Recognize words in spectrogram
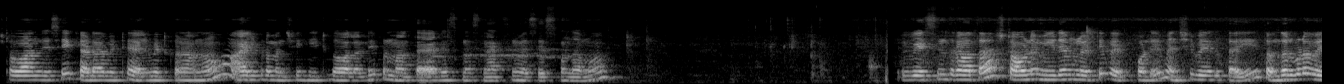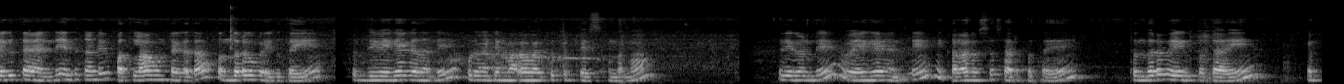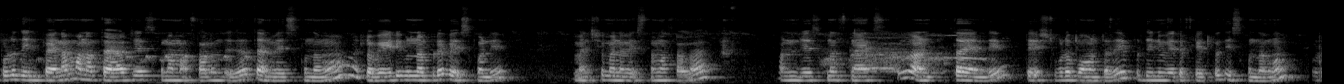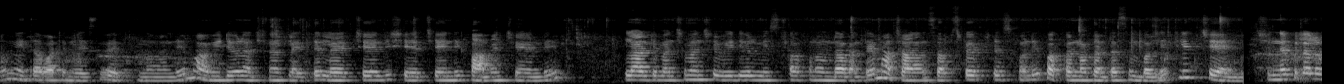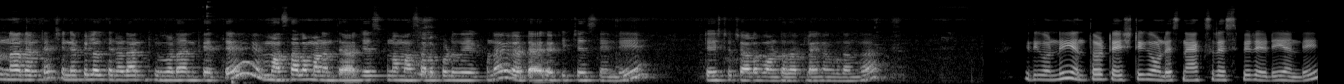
స్టవ్ ఆన్ చేసి కడా పెట్టి ఆయిల్ పెట్టుకున్నాను. ఆయిల్ కూడా మంచిగా హీట్ కావాలండి. ఇప్పుడు మనం తయారు చేసుకున్న స్నాక్స్ని వేసేసుకుందాము. వేసిన తర్వాత స్టవ్ని మీడియంలో పెట్టి వేపుకోండి. మంచిగా వేగుతాయి. తొందర కూడా వేగుతాయండి. ఎందుకంటే పతలాగా ఉంటాయి కదా తొందరగా వేగుతాయి. కొద్ది వేగాయి కదండి. ఇప్పుడు వీటిని మరోవైపు తిప్పేసుకుందాము. ఇదిగోండి వేగాయండి. ఈ కలర్ వస్తే సరిపోతాయి. తొందరగా వేగిపోతాయి. ఇప్పుడు దీనిపైన మనం తయారు చేసుకున్న మసాలా ఉంది కదా దాన్ని వేసుకుందాము. ఇట్లా వేడిగా ఉన్నప్పుడే వేసుకోండి. మంచిగా మనం వేసిన మసాలా. మనం చేసుకున్న స్నాక్స్ అంటుతాయండి. టేస్ట్ కూడా బాగుంటుంది. ఇప్పుడు దీన్ని వేరే ప్లేట్లో తీసుకుందాము. ఇప్పుడు మిగతా వాటిని వేసి వేసుకుందామండి మా వీడియో నచ్చినట్లయితే లైక్ చేయండి షేర్ చేయండి కామెంట్ చేయండి. ఇలాంటి మంచి మంచి వీడియోలు మిస్ కాకుండా ఉండాలంటే మా ఛానల్ సబ్స్క్రైబ్ చేసుకోండి. పక్కన గంట సింబల్ని క్లిక్ చేయండి. చిన్నపిల్లలు ఉన్నారంటే చిన్నపిల్లలు తినడానికి ఇవ్వడానికి అయితే మసాలా మనం తయారు చేసుకున్న మసాలా పొడి వేయకుండా ఇలా డైరెక్ట్ ఇచ్చేసేయండి. టేస్ట్ చాలా బాగుంటుంది అట్లయినా కూడా. ఇదిగోండి ఎంతో టేస్టీగా ఉండే స్నాక్స్ రెసిపీ రెడీ అండి.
